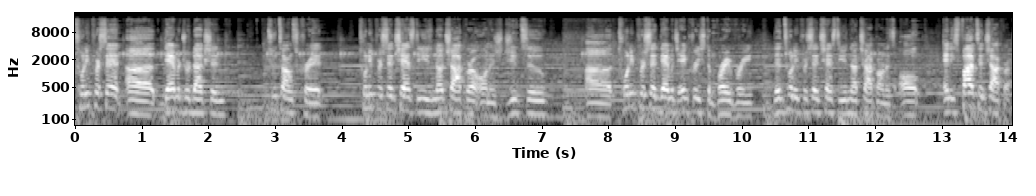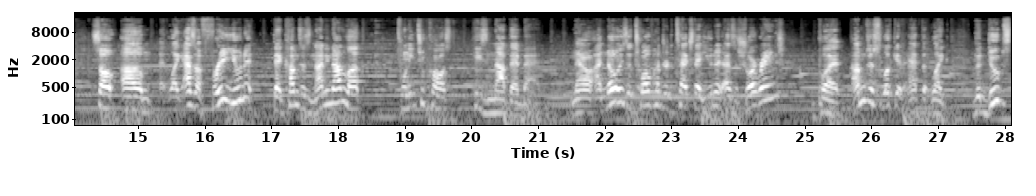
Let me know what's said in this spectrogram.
20% uh, damage reduction, 2 times crit, 20% chance to use no chakra on his jutsu, 20% uh, damage increase to bravery, then 20% chance to use no chakra on his ult, and he's 510 chakra. So, um, like as a free unit that comes as 99 luck, 22 cost, he's not that bad. Now, I know he's a 1200 attack stat unit as a short range, but I'm just looking at the, like, the dupes,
